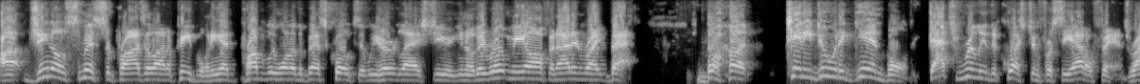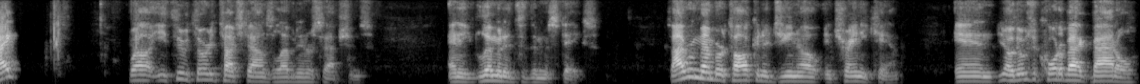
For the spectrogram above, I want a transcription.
Uh, Geno Smith surprised a lot of people, and he had probably one of the best quotes that we heard last year. You know, they wrote me off and I didn't write back. But can he do it again, Baldy? That's really the question for Seattle fans, right? Well, he threw 30 touchdowns, 11 interceptions and he limited to the mistakes. So I remember talking to Geno in training camp, and you know there was a quarterback battle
